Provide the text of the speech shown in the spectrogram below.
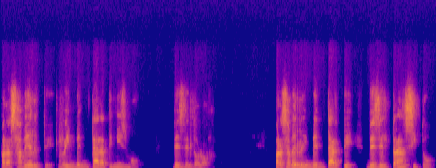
para saberte reinventar a ti mismo desde el dolor, para saber reinventarte desde el tránsito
